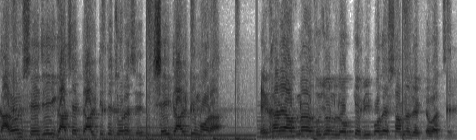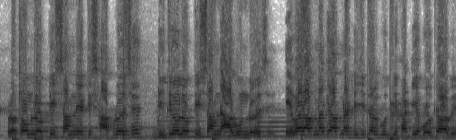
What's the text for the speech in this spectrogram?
কারণ সে যেই গাছের ডালটিতে চড়েছে, সেই ডালটি মরা। এখানে আপনারা দুজন লোককে বিপদের সামনে দেখতে পাচ্ছেন। প্রথম লোকটির সামনে একটি সাপ রয়েছে, দ্বিতীয় লোকটির সামনে আগুন রয়েছে। এবার আপনাকে আপনার ডিজিটাল বুদ্ধি খাটিয়ে বলতে হবে,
